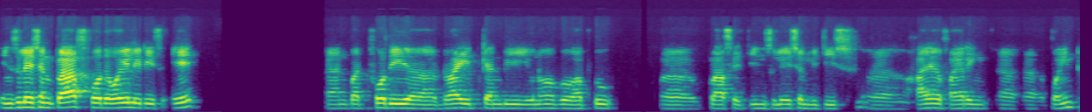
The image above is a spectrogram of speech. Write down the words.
Insulation class for the oil it is a and but for the uh, dry it can be you know go up to uh, class H insulation which is uh, higher firing uh, uh, point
